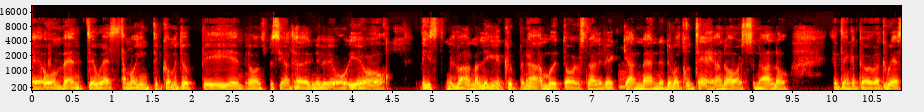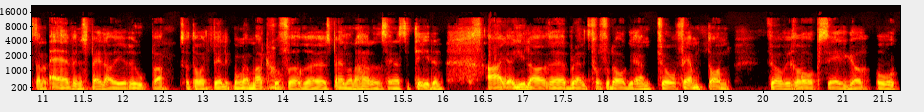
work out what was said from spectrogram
Eh, omvänt, West Ham har inte kommit upp i någon speciellt hög nivå i år. Visst, nu vann man ligacupen här mot Arsenal i veckan, men det var ett roterande Arsenal. Och jag tänka på att West Ham även spelar i Europa. Så det har varit väldigt många matcher för eh, spelarna här den senaste tiden. Ah, jag gillar eh, Brentford för dagen. 2-15 får vi rak seger och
